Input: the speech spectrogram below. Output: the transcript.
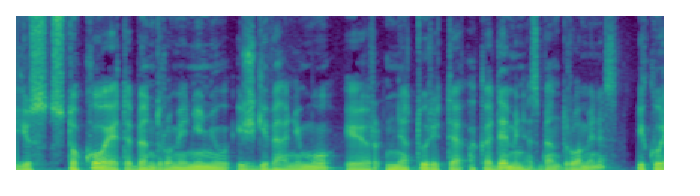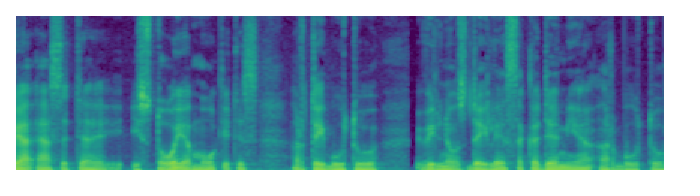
jūs stokojate bendruomeninių išgyvenimų ir neturite akademinės bendruomenės, į kurią esate įstoję mokytis, ar tai būtų Vilniaus dailės akademija, ar būtų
